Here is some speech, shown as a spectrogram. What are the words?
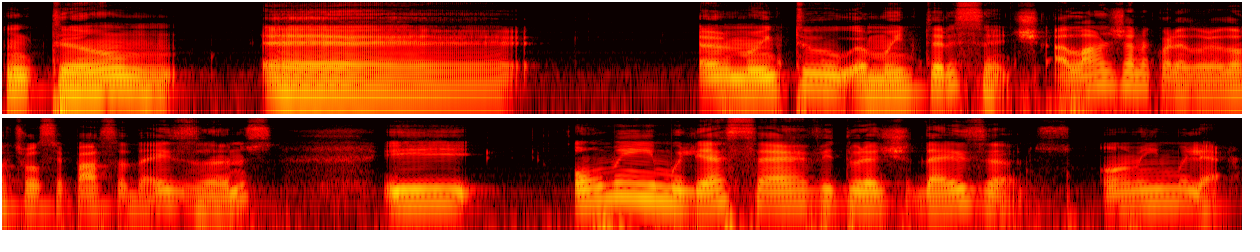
Então, é. É muito, é muito interessante. Lá já na Coreia do Norte você passa 10 anos e homem e mulher serve durante 10 anos. Homem e mulher.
